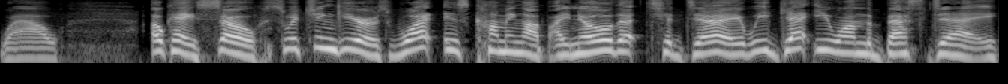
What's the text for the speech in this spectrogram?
Wow. Okay, so switching gears, what is coming up? I know that today we get you on the best day.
